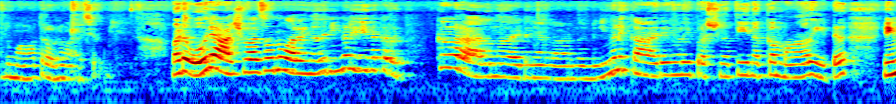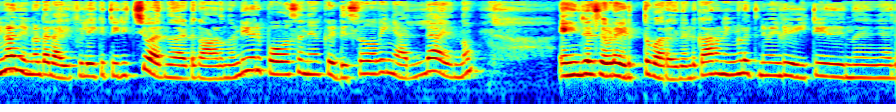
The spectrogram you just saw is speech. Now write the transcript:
ഇത് മാത്രമാണ് കാണിച്ചത്. ബട്ട് ഒരു ആശ്വാസം എന്ന് പറയുന്നത് നിങ്ങൾ ഇതിനൊക്കെ റിക്കവർ ആകുന്നതായിട്ട് ഞാൻ കാണുന്നുണ്ട്. നിങ്ങൾ ഈ കാര്യങ്ങൾ ഈ പ്രശ്നത്തിൽ നിന്നൊക്കെ മാറിയിട്ട് നിങ്ങൾ നിങ്ങളുടെ ലൈഫിലേക്ക് തിരിച്ചു വരുന്നതായിട്ട് കാണുന്നുണ്ട്. ഈ ഒരു പേഴ്സൺ നിങ്ങൾക്ക് ഡിസേർവിങ് അല്ല എന്നും ഏഞ്ചൽസ് ഇവിടെ എടുത്തു പറയുന്നുണ്ട്. കാരണം നിങ്ങൾ ഇതിനു വേണ്ടി വെയിറ്റ് ചെയ്ത് നിന്ന് കഴിഞ്ഞാൽ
